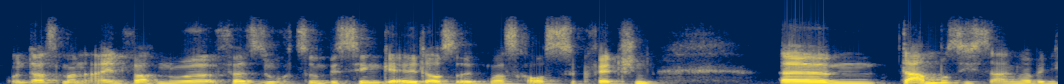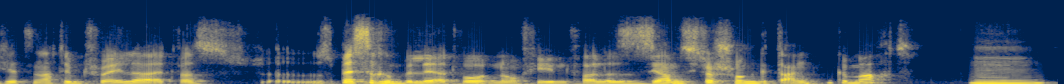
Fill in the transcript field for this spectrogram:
und dass man einfach nur versucht, so ein bisschen Geld aus irgendwas rauszuquetschen. Ähm, da muss ich sagen, da bin ich jetzt nach dem Trailer etwas äh, Besseren belehrt worden, auf jeden Fall. Also, sie haben sich da schon Gedanken gemacht. Mhm.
